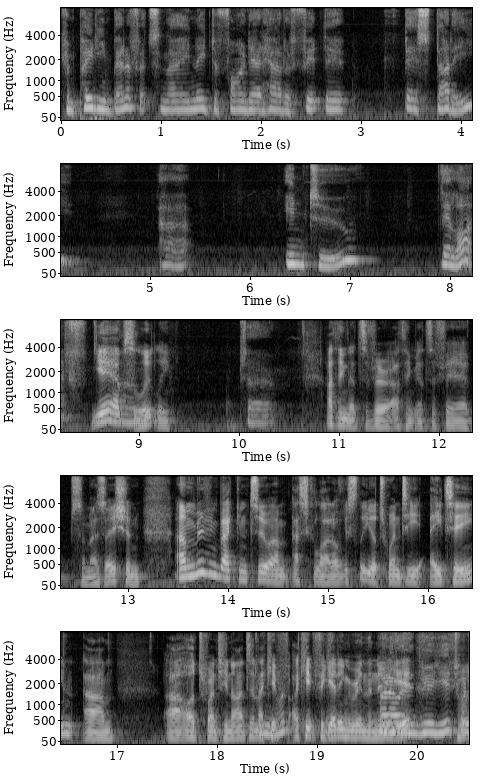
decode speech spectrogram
competing benefits, and they need to find out how to fit their their study uh, into their life. Yeah, absolutely. So I think that's a very, I think that's a fair summarization. Um, moving back into um, ASCILITE, obviously, you're 2018 um, uh, or 2019. I keep, I keep forgetting we're in the new I year. in the new year, Twen-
